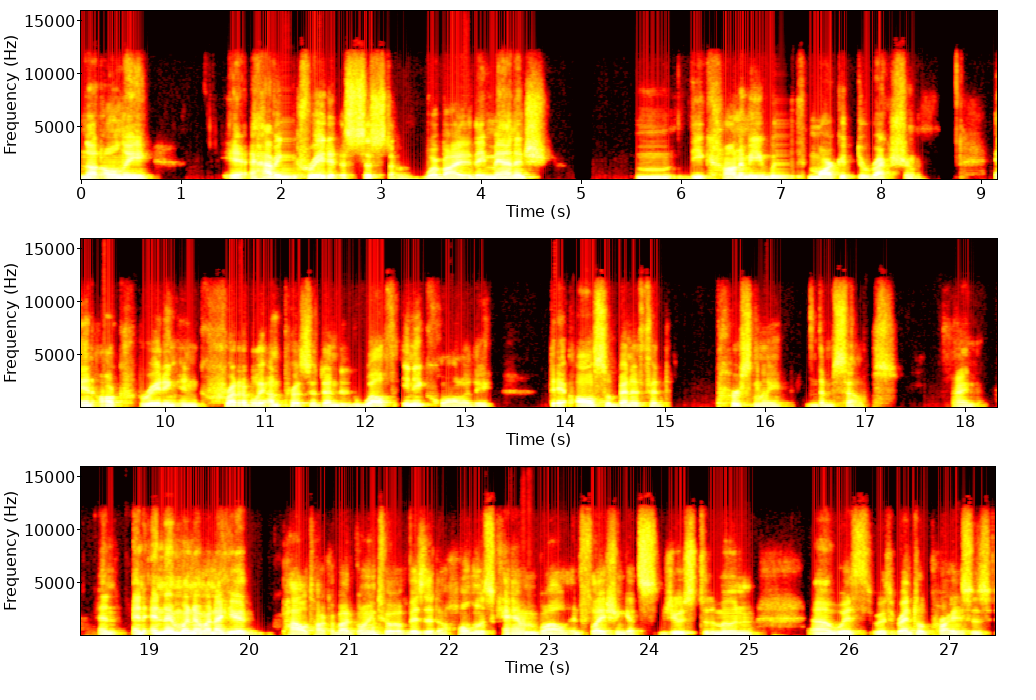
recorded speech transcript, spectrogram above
not only having created a system whereby they manage mm, the economy with market direction and are creating incredibly unprecedented wealth inequality, they also benefit personally themselves, right? And and and then when I, when I hear Powell talk about going to a visit a homeless camp while inflation gets juiced to the moon uh, with with rental prices,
